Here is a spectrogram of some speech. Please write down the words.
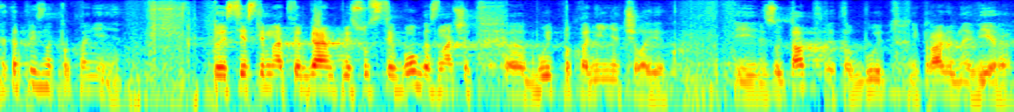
это признак поклонения. То есть, если мы отвергаем присутствие Бога, значит, э, будет поклонение человеку. И результат это будет неправильная вера,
